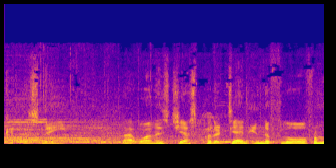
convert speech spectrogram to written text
Goodness me. That one has just put a dent in the floor from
